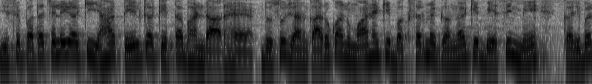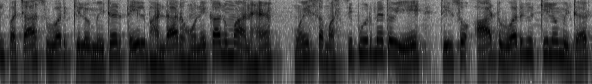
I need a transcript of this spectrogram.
जिससे पता चलेगा कि यहाँ तेल का कितना भंडार है। दोस्तों, जानकारों का अनुमान है कि बक्सर में गंगा के बेसिन में करीबन 50 वर्ग किलोमीटर तेल भंडार होने का अनुमान है। वहीं समस्तीपुर में तो ये 308 वर्ग किलोमीटर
